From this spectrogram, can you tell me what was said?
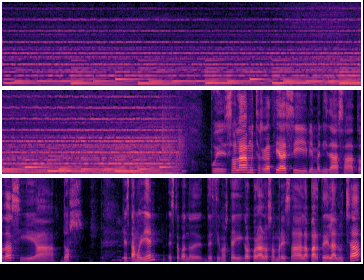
Pues hola, muchas gracias y bienvenidas a todas y a dos, que está muy bien. Esto cuando decimos que hay que incorporar a los hombres a la parte de la lucha,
